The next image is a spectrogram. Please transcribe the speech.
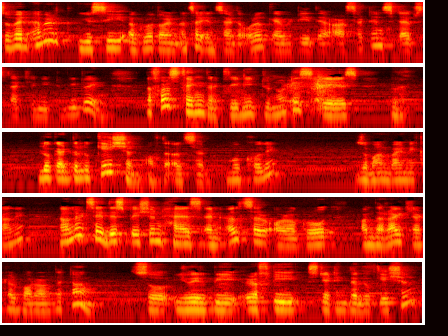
So whenever you see a growth or an ulcer inside the oral cavity, there are certain steps that you need to be doing. The first thing that we need to notice is look at the location of the ulcer. Nikale. Now let's say this patient has an ulcer or a growth on the right lateral border of the tongue. So you will be roughly stating the location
